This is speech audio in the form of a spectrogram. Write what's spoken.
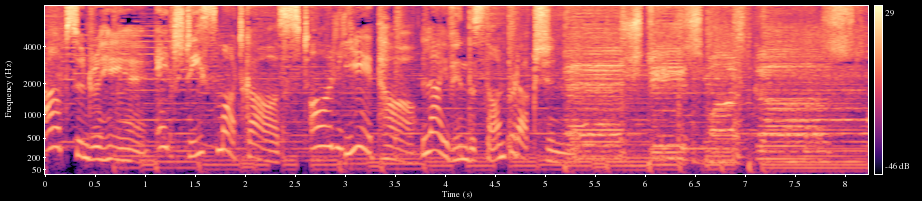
आप सुन रहे हैं एच डी स्मार्ट कास्ट और ये था live Hindustan production smart Smartcast.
